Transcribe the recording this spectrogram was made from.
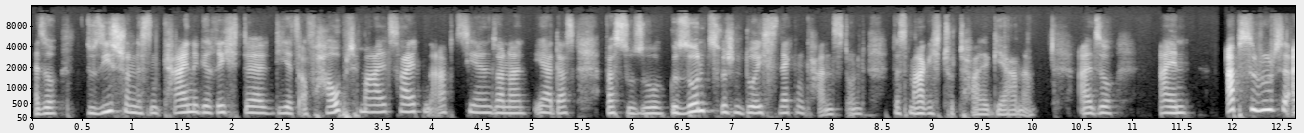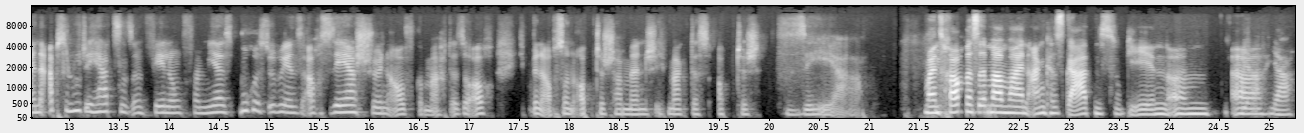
Also du siehst schon, das sind keine Gerichte, die jetzt auf Hauptmahlzeiten abzielen, sondern eher das, was du so gesund zwischendurch snacken kannst und das mag ich total gerne. Also ein absolute, eine absolute Herzensempfehlung von mir. Das Buch ist übrigens auch sehr schön aufgemacht. Also auch, ich bin auch so ein optischer Mensch. Ich mag das optisch sehr. Mein Traum ist immer mal in Ankes Garten zu gehen. Ähm, äh, ja. ja.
